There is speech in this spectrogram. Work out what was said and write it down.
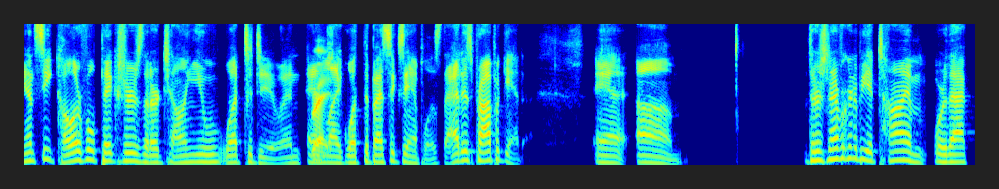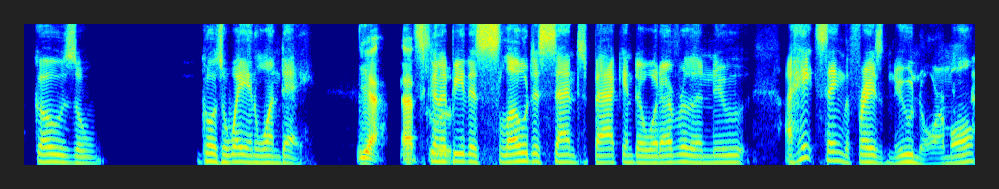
Fancy, colorful pictures that are telling you what to do and, and Right. like what the best example is. That is propaganda. And um, there's never going to be a time where that goes a, goes away in one day Yeah, it's going to be this slow descent back into whatever the new i hate saying the phrase new normal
